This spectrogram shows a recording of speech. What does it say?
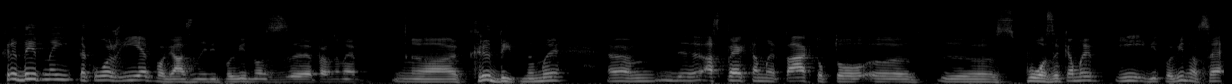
Кредитний також є, пов'язаний відповідно з певними е, кредитними ем, е, аспектами, так, тобто з- позиками, і відповідно це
